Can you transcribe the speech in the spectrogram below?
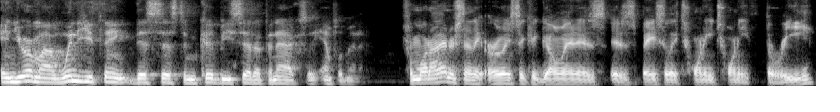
In your mind, when do you think this system could be set up and actually implemented? From what I understand, the earliest it could go in is is basically 2023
